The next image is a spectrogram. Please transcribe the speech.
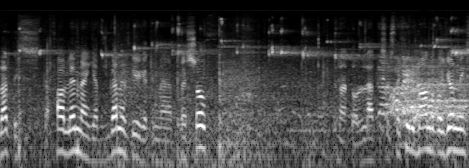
Τρατολάτης τα φάουλ 1 για τους Gunners, 2 για την Πρεσόφ. Τρατολάτης στο χείρι πάνω το Κογιώνης.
